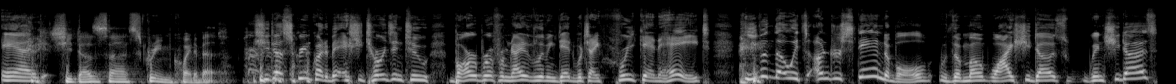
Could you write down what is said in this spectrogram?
and She does uh, scream quite a bit. she does scream quite a bit and she turns into Barbara from Night of the Living Dead, which I freaking hate, even though it's understandable the mo- why she does when she does.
